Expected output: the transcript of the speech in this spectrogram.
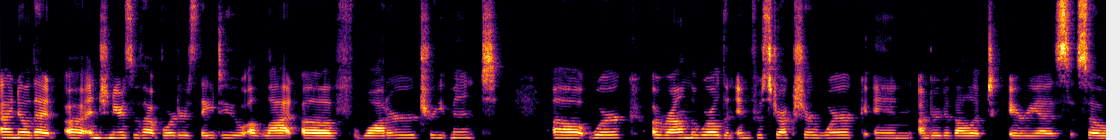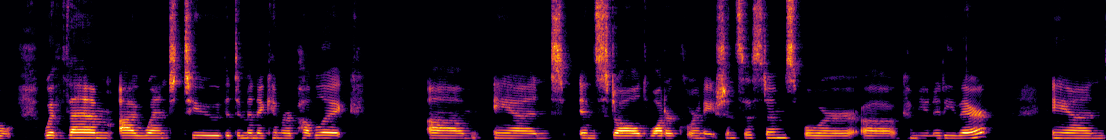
I know that uh, Engineers Without Borders they do a lot of water treatment uh, work around the world and infrastructure work in underdeveloped areas. So with them, I went to the Dominican Republic um, and installed water chlorination systems for a community there, and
